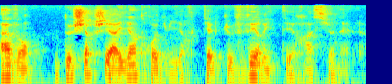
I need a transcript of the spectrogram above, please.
avant de chercher à y introduire quelques vérités rationnelles.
